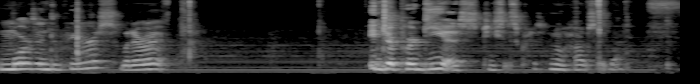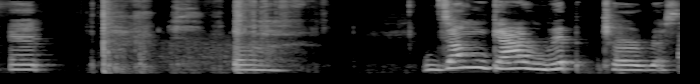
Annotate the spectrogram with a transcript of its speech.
Morton Interperius, whatever. Interperdius. Jesus Christ, I don't know how to say that. And, uh, Zangaripterus.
